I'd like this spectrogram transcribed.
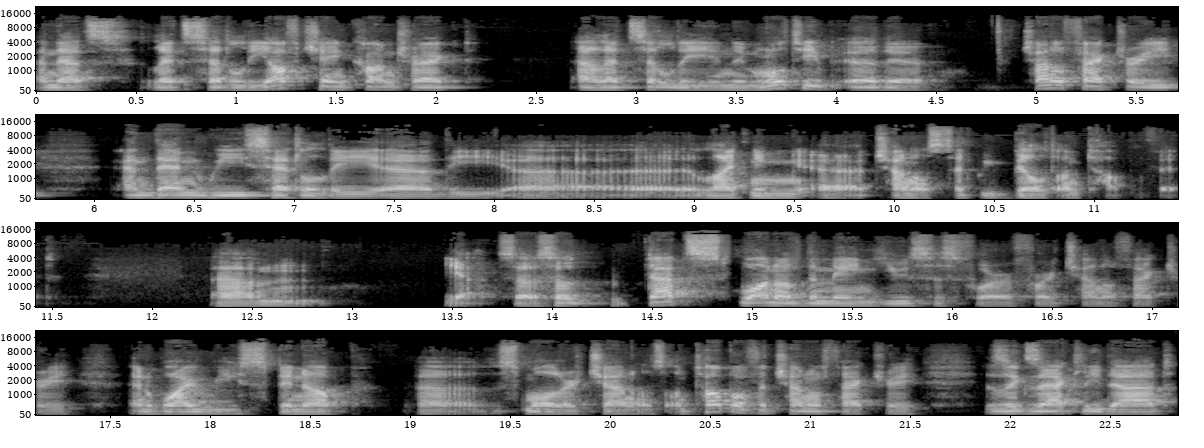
and that's let's settle the off-chain contract, uh, let's settle the, the multi uh, the channel factory, and then we settle the uh, the uh, Lightning uh, channels that we built on top of it. Um, yeah, so so that's one of the main uses for for a channel factory, and why we spin up smaller channels on top of a channel factory is exactly that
